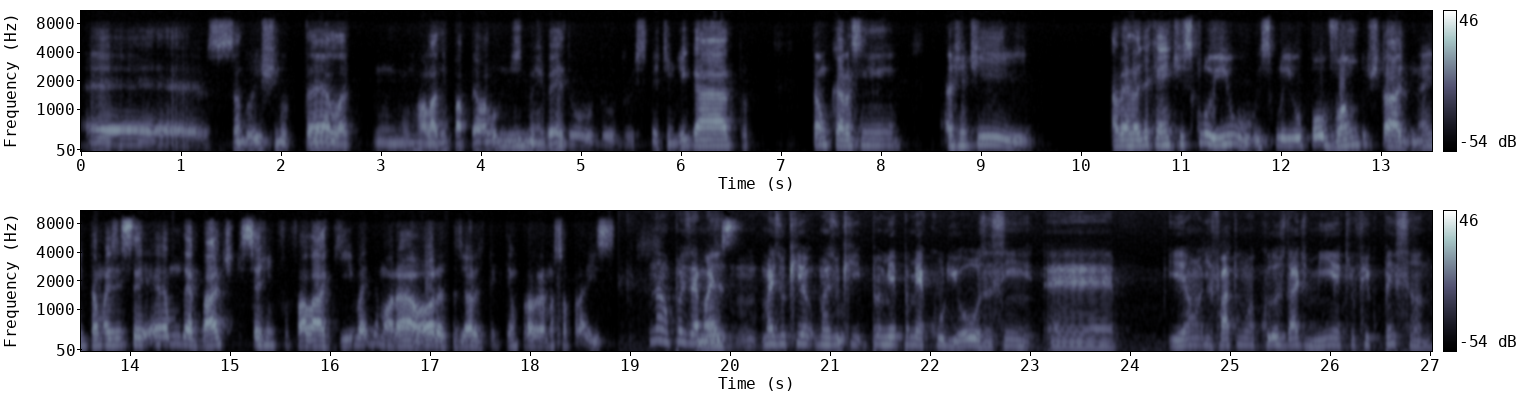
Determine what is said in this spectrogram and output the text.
é, sanduíche Nutella enrolado em papel alumínio em vez do, do, do espetinho de gato. Então, cara, assim, a gente a verdade é que a gente excluiu, excluiu o povão do estádio, né? Então, mas esse é um debate que, se a gente for falar aqui, vai demorar horas e horas, tem que ter um programa só para isso. Não, pois é, mas, mas, mas o que, mas o que para mim, pra mim é curioso, assim, é, e é de fato uma curiosidade minha que eu fico pensando.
